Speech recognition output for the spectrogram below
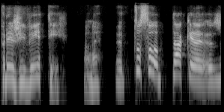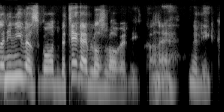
preživeti. To so tako zanimive zgodbe, tega je bilo zelo veliko. Velik.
